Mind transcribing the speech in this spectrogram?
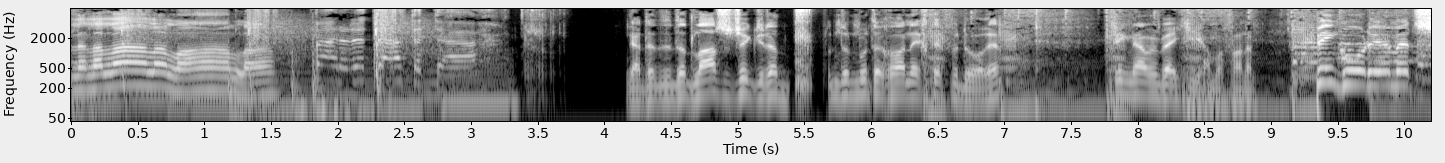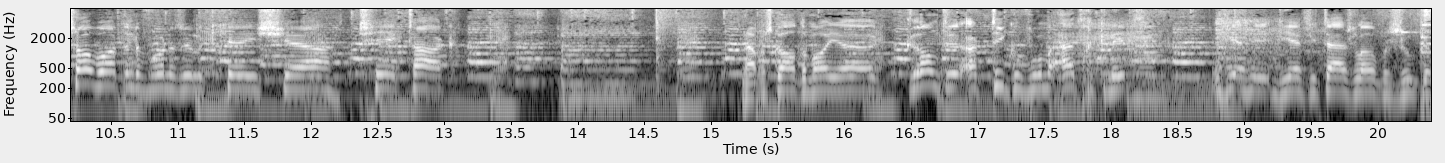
La la la la la. Ja, dat, dat laatste stukje, dat, dat moet er gewoon echt even door, hè. Vind nou een beetje jammer van hem. Pink hoorde met So What en daarvoor natuurlijk Keisha, TikTok. Nou, Pascal had een mooie eh, krantenartikel voor me uitgeknipt. Die, die heeft hij thuis lopen zoeken.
